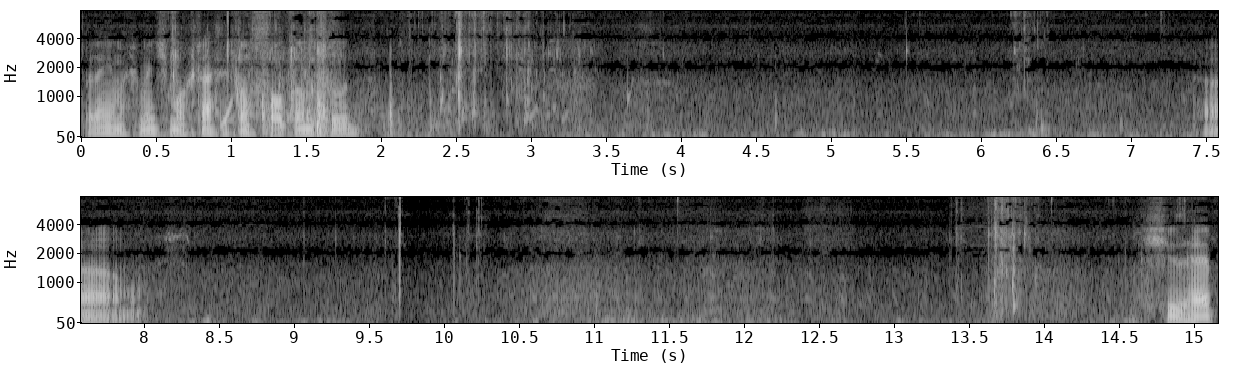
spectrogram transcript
Pera aí, mas deixa te mostrar que estão soltando tudo. Calma. X-Rap.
